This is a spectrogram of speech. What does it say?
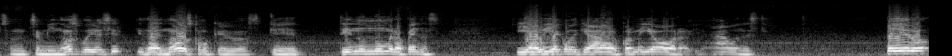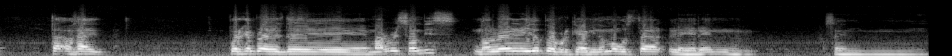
son seminuevos, voy decir, y de nuevos como que los que tienen un número apenas. Y había como que, ah, ¿cuál me llevo ahora? Ah, bueno, este. Pero, o sea, por ejemplo, el de Marvel Zombies no lo he leído, pero porque a mí no me gusta leer en. O sea, en.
